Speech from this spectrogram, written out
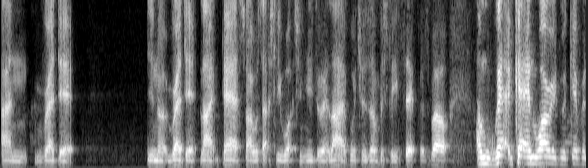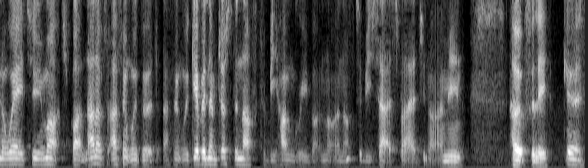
and read it you know read it like there so I was actually watching you do it live which was obviously sick as well I'm getting worried we're giving away too much but none of I think we're good I think we're giving them just enough to be hungry but not enough to be satisfied you know what I mean hopefully good.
